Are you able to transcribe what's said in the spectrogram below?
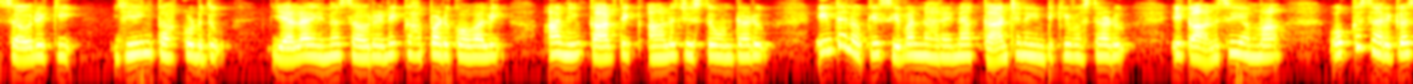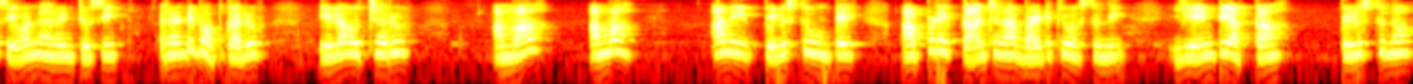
శౌర్యకి ఏం కాకూడదు. ఎలా అయినా శౌర్యని కాపాడుకోవాలి అని కార్తిక్ ఆలోచిస్తూ ఉంటాడు. ఇంతలోకి శివనారాయణ కాంచన ఇంటికి వస్తాడు. ఇక అనసూయమ్మ ఒక్కసారిగా శివనారాయణ చూసి రండి బాబు గారు ఇలా వచ్చారు? అమ్మా అమ్మా అని పిలుస్తూ ఉంటే అప్పుడే కాంచన బయటికి వస్తుంది. ఏంటి అక్క పిలుస్తున్నావు?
